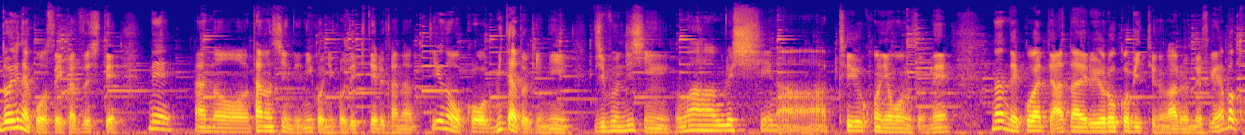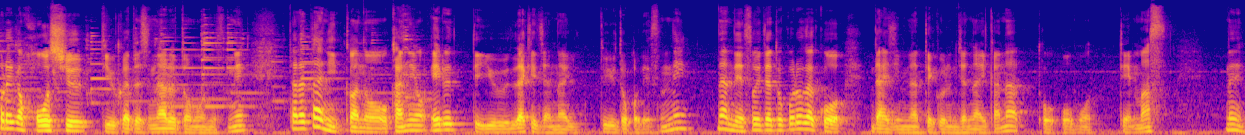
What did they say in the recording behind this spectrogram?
どういうふうなこう生活してであの楽しんでニコニコできてるかなっていうのをこう見た時に自分自身うわー嬉しいなーっていうふうに思うんですよね。なんでこうやって与える喜びっていうのがあるんですけどやっぱこれが報酬っていう形になると思うんですね。ただ単にあのお金を得るっていうだけじゃないというとこですね。なんでそういったところがこう大事になってくるんじゃないかなと思ってます。ね、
